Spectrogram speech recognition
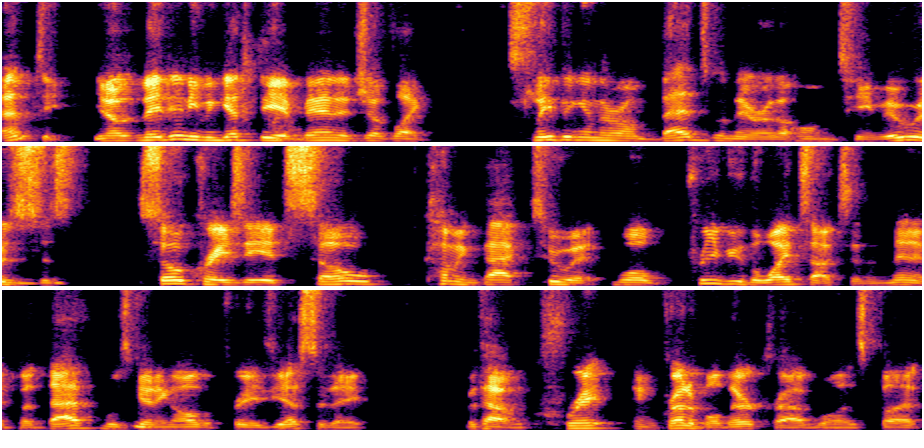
empty. You know, they didn't even get the advantage of like sleeping in their own beds when they were the home team. It was mm-hmm. just so crazy. It's so coming back to it. We'll preview the White Sox in a minute, but that was getting all the praise yesterday with how incre- incredible their crowd was. But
